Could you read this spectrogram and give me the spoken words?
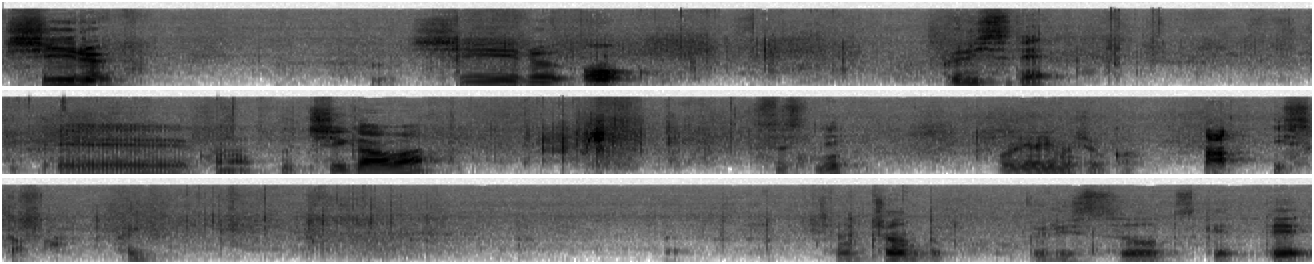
シールシールをグリスで、えーこの内側そうですね。これやりましょうか。あいいっすかはい。ちょんちょんとグリスをつけて、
